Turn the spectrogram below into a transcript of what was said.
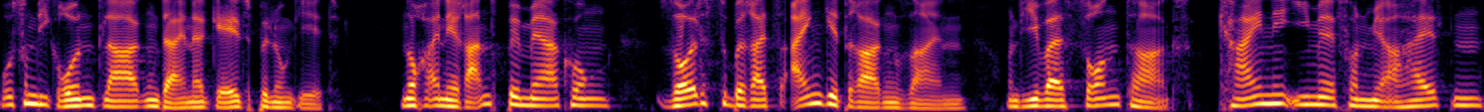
wo es um die Grundlagen deiner Geldbildung geht. Noch eine Randbemerkung, solltest du bereits eingetragen sein und jeweils sonntags keine E-Mail von mir erhalten,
